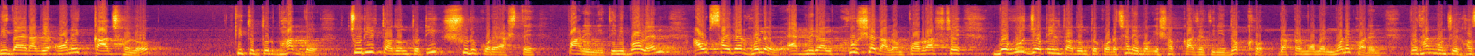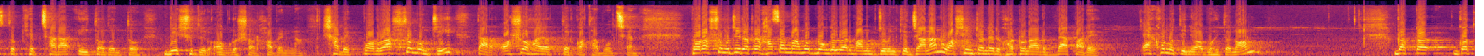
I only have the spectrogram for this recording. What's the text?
বিদায়ের আগে অনেক কাজ হলো। কিন্তু দুর্ভাগ্য, চুরির তদন্তটি শুরু করে আসতে পারেনি। তিনি বলেন, আউটসাইডার হলেও অ্যাডমিরাল খুরশেদ আলম পররাষ্ট্রে বহু জটিল তদন্ত করেছেন এবং এসব কাজে তিনি দক্ষ। ডক্টর মোমেন মনে করেন, প্রধানমন্ত্রীর হস্তক্ষেপ ছাড়া এই তদন্ত বেশি দূর অগ্রসর হবেন না। সাবেক পররাষ্ট্রমন্ত্রী তার অসহায়ত্বের কথা বলছেন। পররাষ্ট্রমন্ত্রী ডক্টর হাসান মাহমুদ মঙ্গলবার মানব জমিনকে জানান, ওয়াশিংটনের ঘটনার ব্যাপারে এখনও তিনি অবহিত নন। ডক্টর, গত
